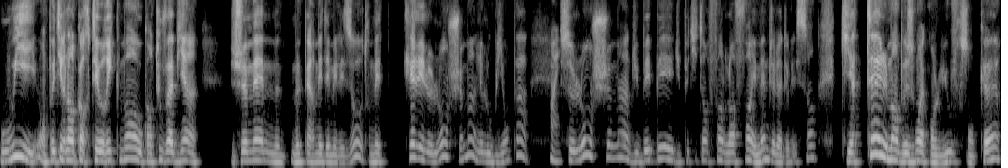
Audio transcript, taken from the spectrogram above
oui, on peut dire là encore théoriquement, ou quand tout va bien, je m'aime, me permet d'aimer les autres, mais quel est le long chemin? Ne l'oublions pas. Ce long chemin du bébé, du petit enfant, de l'enfant et même de l'adolescent, qui a tellement besoin qu'on lui ouvre son cœur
